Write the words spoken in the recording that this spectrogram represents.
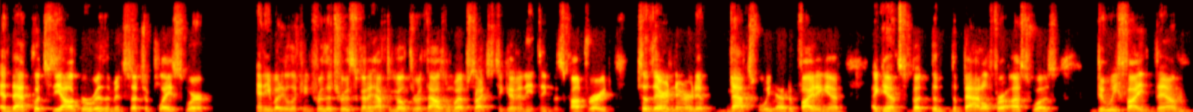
And that puts the algorithm in such a place where anybody looking for the truth is going to have to go through a thousand websites to get anything that's contrary to their narrative. That's what we had to fight again against. But the, the battle for us was do we fight them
